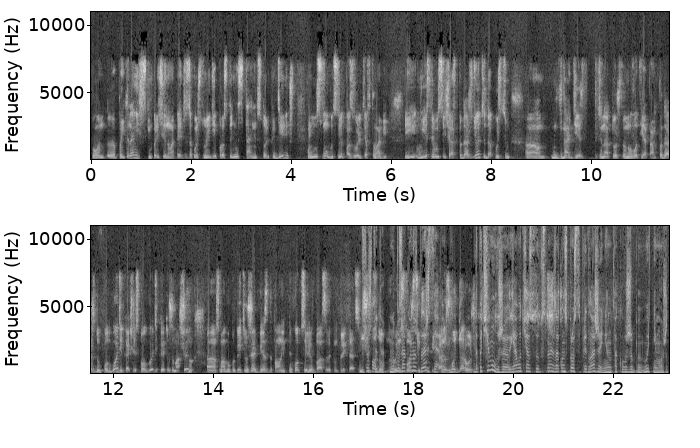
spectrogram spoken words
Он э, по экономическим причинам, опять же, закончится. У людей просто не станет столько денег, что они не смогут себе позволить автомобиль. И если вы сейчас подождете, допустим, э, в надежде на то, что ну вот я там подожду полгодика, а через полгодика эту же машину э, смогу купить уже без дополнительных опций или в базовой комплектации. Ничего подобного. Да. Ну, вы по закону, подождите, купить. Оно же будет дороже. Да почему же? Я вот сейчас вспоминаю закон спроса предложения предложений. Ну, такого же быть не может.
